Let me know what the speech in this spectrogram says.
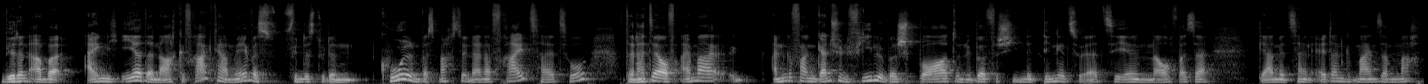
wir dann aber eigentlich eher danach gefragt haben, hey, was findest du denn cool und was machst du in deiner Freizeit so? Dann hat er auf einmal angefangen, ganz schön viel über Sport und über verschiedene Dinge zu erzählen und auch, was er gern mit seinen Eltern gemeinsam macht.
